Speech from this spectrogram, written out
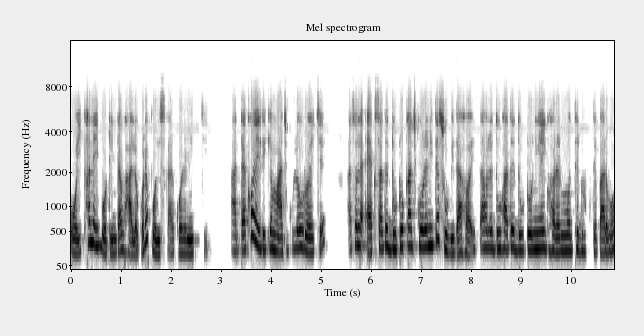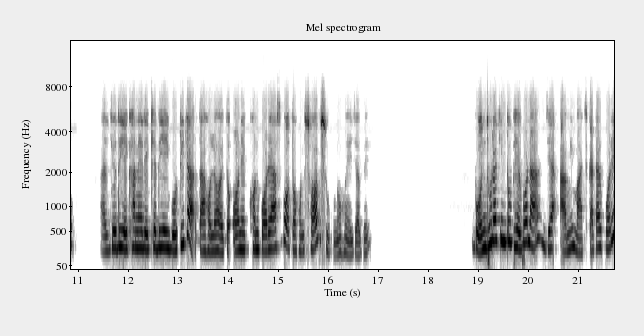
ওইখানেই বটিনটা ভালো করে পরিষ্কার করে নিচ্ছি। আর দেখো এইদিকে মাছগুলোও রয়েছে। আসলে একসাথে দুটো কাজ করে নিতে সুবিধা হয়। তাহলে দু হাতে দুটো নিয়েই ঘরের মধ্যে ঢুকতে পারব। আর যদি এখানে রেখে দিই এই বটিটা তাহলে হয়তো অনেকক্ষণ পরে আসব, তখন সব শুকনো হয়ে যাবে। বন্ধুরা কিন্তু ভেবো না যে আমি মাছ কাটার পরে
